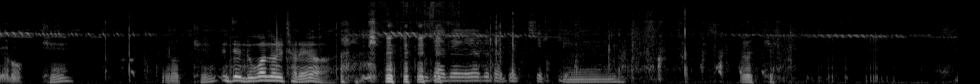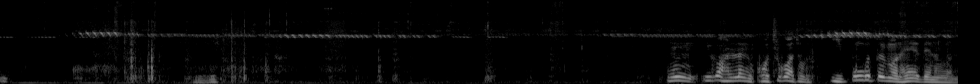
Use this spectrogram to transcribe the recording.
요렇게 요렇게 이제 누가 넣을 차례야? 인자 내가 여기다 넣지 이렇게. 음, 이렇게 이, 이거 하려면 고추가 좀 이쁜 것들만 해야 되는 거네.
